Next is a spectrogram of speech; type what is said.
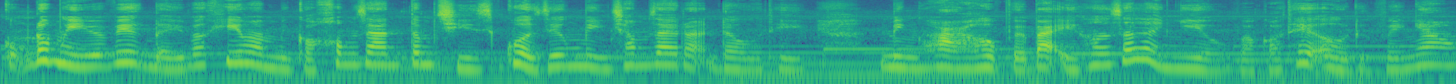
cũng đồng ý với việc đấy, và khi mà mình có không gian tâm trí của riêng mình trong giai đoạn đầu thì mình hòa hợp với bạn ấy hơn rất là nhiều và có thể ở được với nhau.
